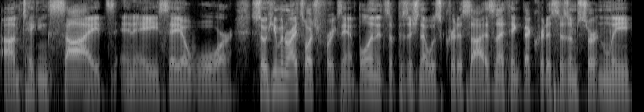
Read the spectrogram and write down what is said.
um, taking sides in a, say, a war. So Human Rights Watch, for example, and it's a position that was criticized, and I think that criticism certainly,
